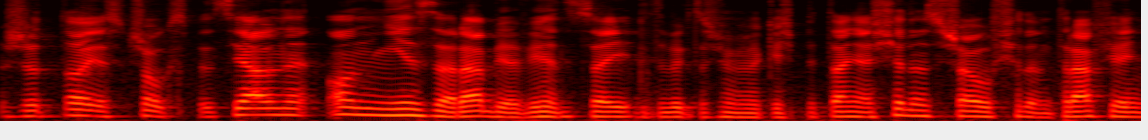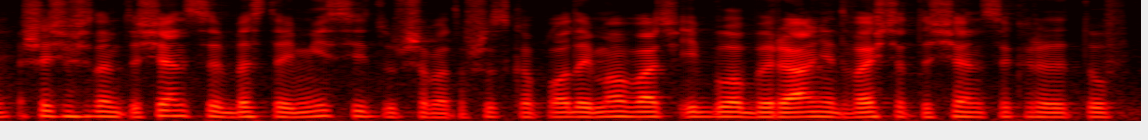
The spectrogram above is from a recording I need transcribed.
że to jest czołg specjalny. On nie zarabia więcej. Gdyby ktoś miał jakieś pytania, 7 strzałów, 7 trafień, 67 tysięcy bez tej misji. Tu trzeba to wszystko podejmować i byłoby realnie 20 tysięcy kredytów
